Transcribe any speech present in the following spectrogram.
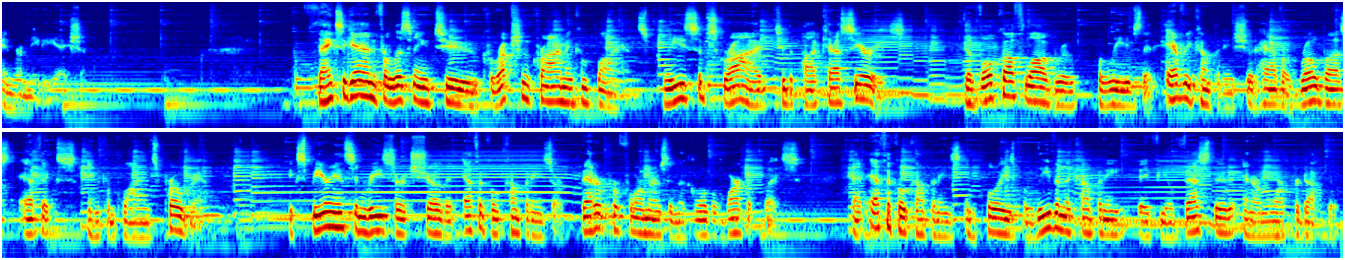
and remediation. Thanks again for listening to Corruption, Crime, and Compliance. Please subscribe to the podcast series. The Volkov Law Group believes that every company should have a robust ethics and compliance program. Experience and research show that ethical companies are better performers in the global marketplace. At ethical companies, employees believe in the company, they feel vested, and are more productive.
